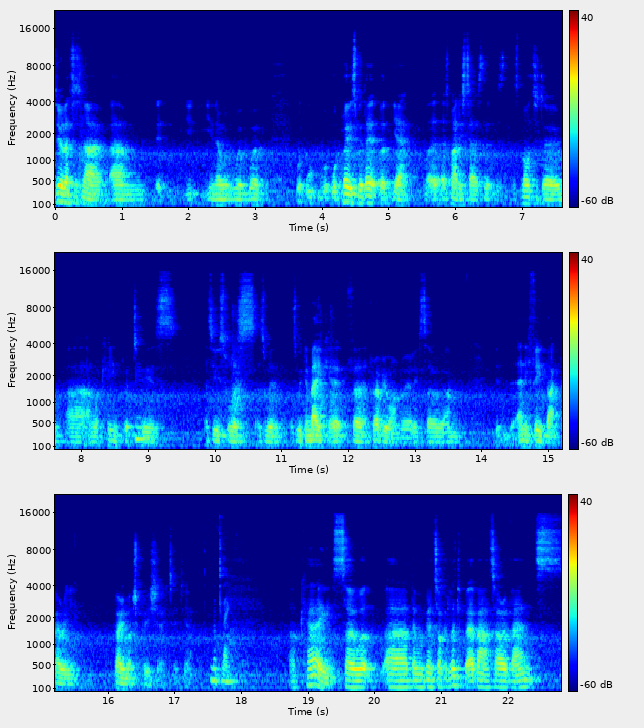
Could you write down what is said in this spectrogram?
do let us know. Um, it, you, you know, we're, we're, we're, we're pleased with it, but yeah, as Maddie says, there's, there's more to do, uh, and we're keen for it to mm. be as as useful as, as we as we can make it for, for everyone, really. So um, any feedback very very much appreciated. Yeah. Lovely. Okay, so uh, then we're going to talk a little bit about our events.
